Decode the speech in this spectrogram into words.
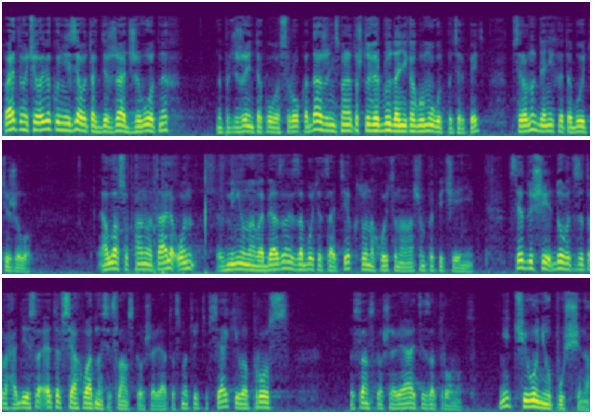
Поэтому человеку нельзя вот так держать животных на протяжении такого срока. Даже несмотря на то, что верблюды они как бы могут потерпеть, все равно для них это будет тяжело. Аллах Субхану Тааля, Он вменил нам в обязанность заботиться о тех, кто находится на нашем попечении. Следующий довод из этого хадиса – это всеохватность исламского шариата. Смотрите, всякий вопрос в исламском шариате затронут. Ничего не упущено.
